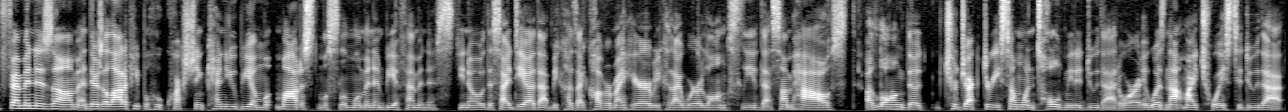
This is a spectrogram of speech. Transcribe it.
feminism, and there's a lot of people who question can you be a m- modest Muslim woman and be a feminist? You know, this idea that because I cover my hair, because I wear long sleeve, that somehow along the trajectory someone told me to do that, or it was not my choice to do that.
